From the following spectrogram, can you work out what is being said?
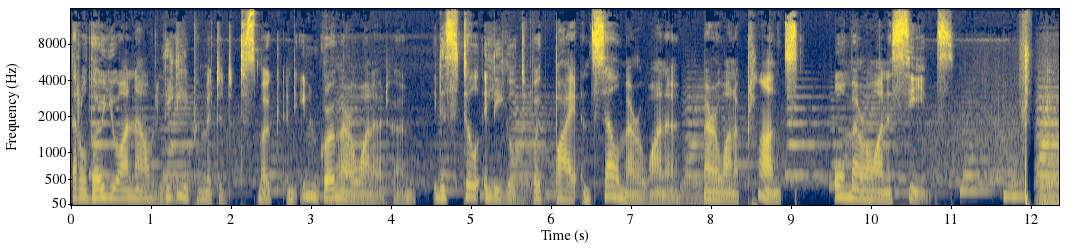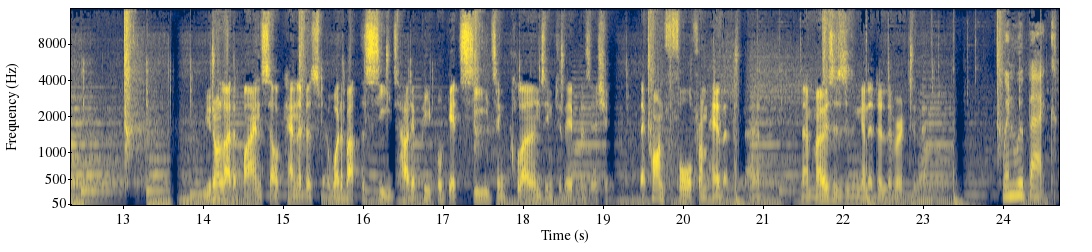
that although you are now legally permitted to smoke and even grow marijuana at home, it is still illegal to both buy and sell marijuana, marijuana plants, or marijuana seeds. You're not allowed to buy and sell cannabis. What about the seeds? How do people get seeds and clones into their possession? They can't fall from heaven, you know. No, Moses isn't going to deliver it to them. When we're back,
